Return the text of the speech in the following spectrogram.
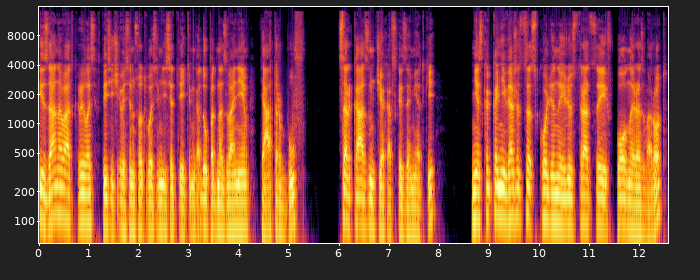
и заново открылось в 1883 году под названием «Театр Буф». Сарказм чеховской заметки несколько не вяжется с Колиной иллюстрацией в полный разворот,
